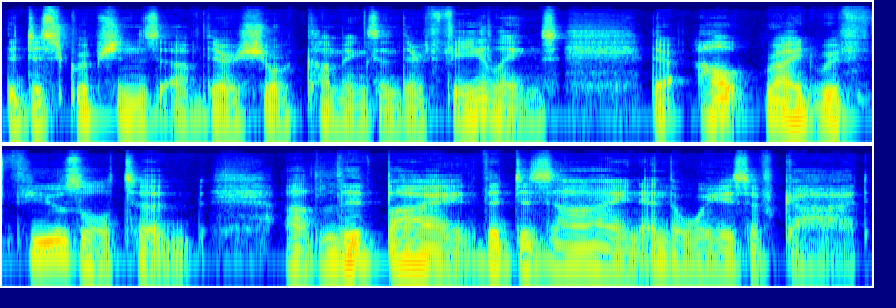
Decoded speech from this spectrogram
the descriptions of their shortcomings and their failings, their outright refusal to uh, live by the design and the ways of God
